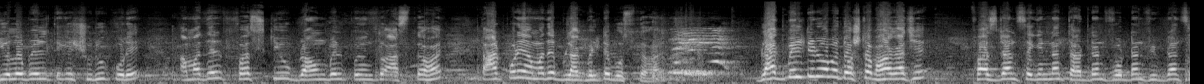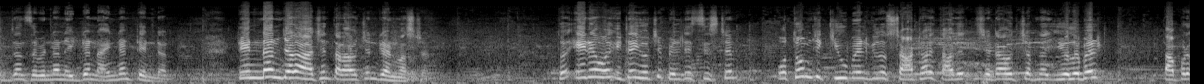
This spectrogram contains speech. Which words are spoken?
ইয়েলো বেল্ট থেকে শুরু করে আমাদের ফার্স্ট কিউ ব্রাউন বেল্ট পর্যন্ত আসতে হয়। তারপরে আমাদের ব্ল্যাক বেল্টে বসতে হয়। ব্ল্যাক বেল্টেরও আবার দশটা ভাগ আছে। First dan second dan third dan fourth dan fifth dan six dan seven dan eight dan nine dan ten dan ten dan যারা আছেন, তারা হচ্ছেন গ্র্যান্ড মাস্টার তো এটা এটাই হচ্ছে বেল্টের সিস্টেম প্রথম যে কিউ বেল্টগুলো স্টার্ট হয়, তাদের সেটা হচ্ছে আপনার ইয়েলো বেল্ট তারপরে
